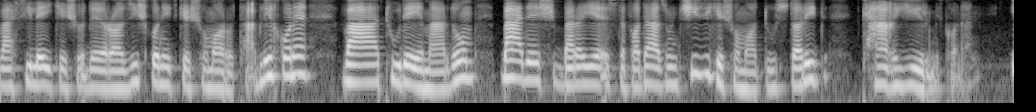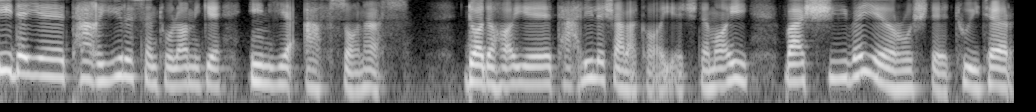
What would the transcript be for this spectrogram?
وسیله ای که شده راضیش کنید که شما رو تبلیغ کنه و توده مردم بعدش برای استفاده از اون چیزی که شما دوست دارید تغییر می‌کنن. ایده تغییر سنتولا میگه این یه افسانه است. داده های تحلیل شبکه های اجتماعی و شیوه رشد توییتر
